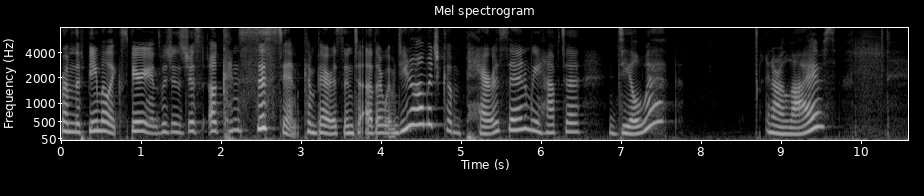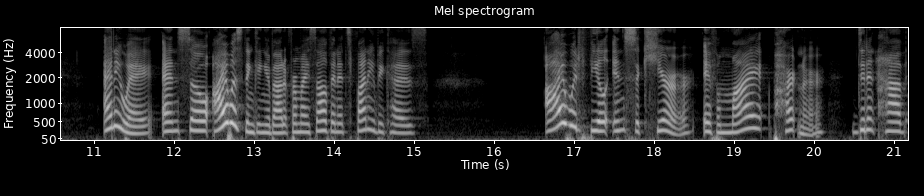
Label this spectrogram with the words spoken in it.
from the female experience, which is just a consistent comparison to other women. Do you know how much comparison we have to deal with in our lives? Anyway, and so I was thinking about it for myself, and it's funny because I would feel insecure if my partner didn't have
